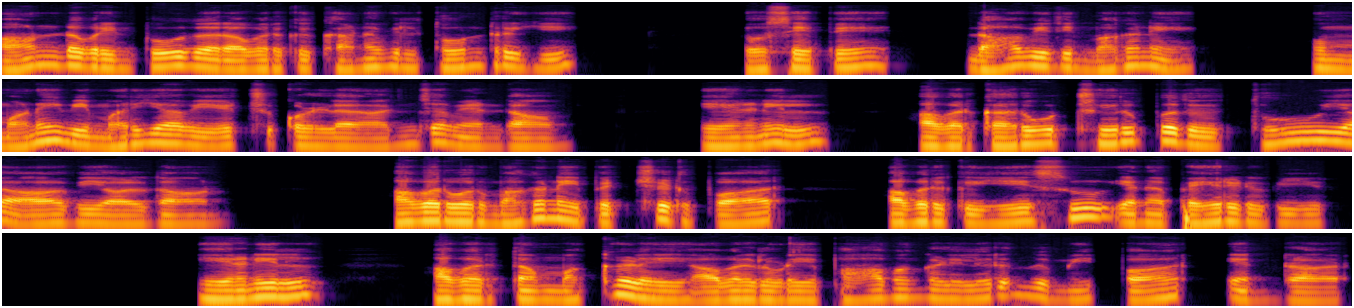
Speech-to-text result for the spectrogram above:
ஆண்டவரின் தூதர் அவருக்கு கனவில் தோன்றி யோசேப்பே தாவிதின் மகனே உம் மனைவி மரியாவை ஏற்றுக்கொள்ள அஞ்ச வேண்டாம். ஏனெனில் அவர் கருவுற்றிருப்பது தூய ஆவியால்தான். அவர் ஒரு மகனை பெற்றெடுப்பார். அவருக்கு இயேசு என பெயரிடுவீர். ஏனெனில் அவர் தம் மக்களை அவர்களுடைய பாவங்களிலிருந்து மீட்பார் என்றார்.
